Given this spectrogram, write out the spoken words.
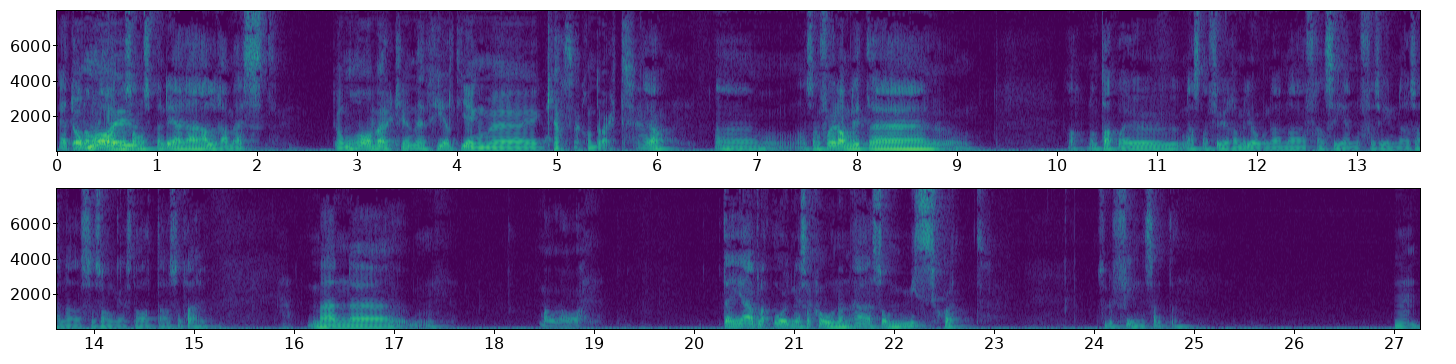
Ett de av de lagen ju... som spenderar allra mest. De har verkligen ett helt gäng med kassakontrakt. Ja. Uh, och sen får ju de lite... Ja, de tappar ju nästan 4 miljoner när Franzén försvinner sen när säsongen startar och sånt här. Men... Uh, den jävla organisationen är så misskött. Så det finns inte. Mm.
